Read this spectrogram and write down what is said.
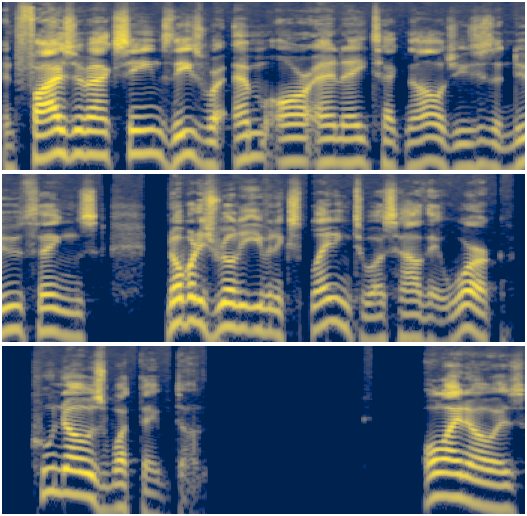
and Pfizer vaccines, these were mRNA technologies. These are new things. Nobody's really even explaining to us how they work. Who knows what they've done? All I know is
